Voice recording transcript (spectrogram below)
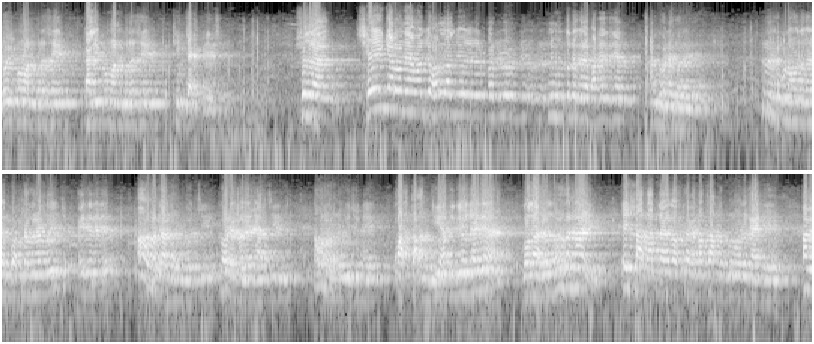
সই প্রমাণ করেছে, কালি প্রমাণ করেছে পেয়েছে সুতরাং সেই কারণে আমার জওহরলাল নিমন্ত্রণ করে আমি ঘরে ঘরে। সাত দশ গায়ে আমি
